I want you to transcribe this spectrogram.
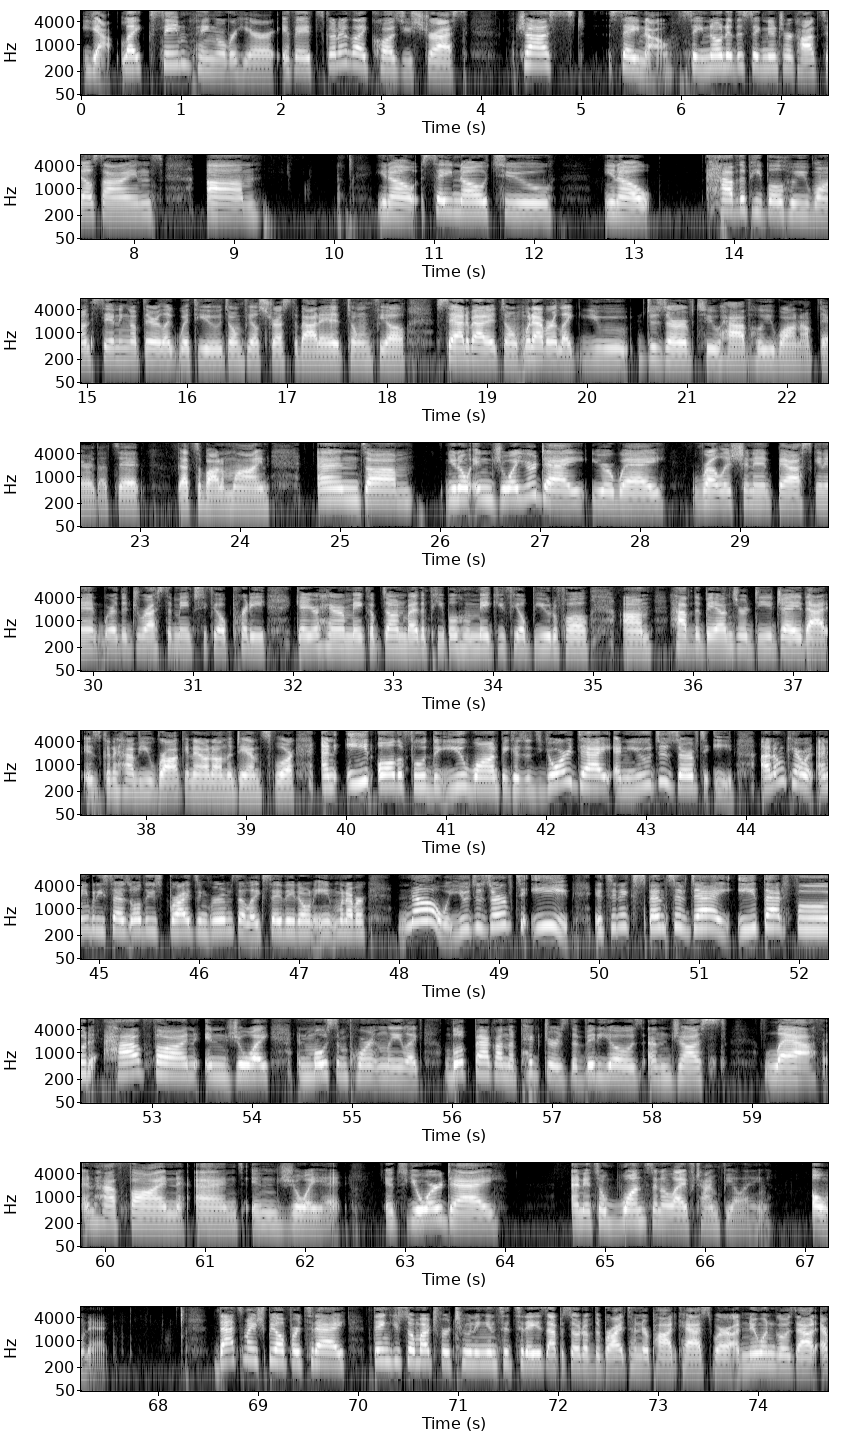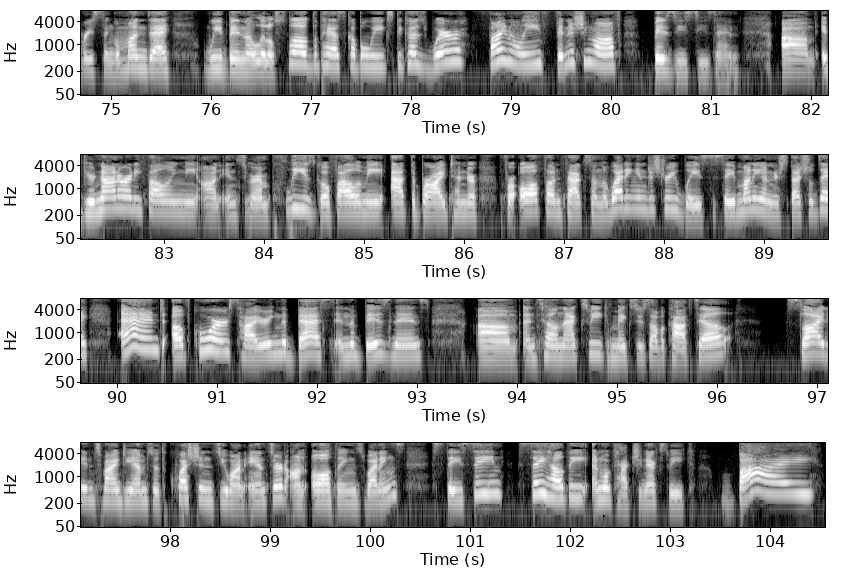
Yeah, like, same thing over here. If it's gonna like cause you stress, just say no. Say no to the signature cocktail signs. Um, you know, say no to, you know, have the people who you want standing up there like with you. Don't feel stressed about it. Don't feel sad about it. Don't whatever. Like you deserve to have who you want up there. That's it. That's the bottom line. And um, you know, enjoy your day your way relish in it, bask in it, wear the dress that makes you feel pretty, get your hair and makeup done by the people who make you feel beautiful, um, have the bands or DJ that is going to have you rocking out on the dance floor, and eat all the food that you want because it's your day and you deserve to eat. I don't care what anybody says, all these brides and grooms that like say they don't eat whatever. No, you deserve to eat. It's an expensive day. Eat that food, have fun, enjoy, and most importantly, like look back on the pictures, the videos, and just just laugh and have fun and enjoy it. It's your day and it's a once in a lifetime feeling. Own it. that's my spiel for today. Thank you so much for tuning into today's episode of the Bride Tender podcast, where a new one goes out every single Monday. We've been a little slow the past couple weeks because we're finally finishing off busy season. Um, if you're not already following me on Instagram, please go follow me at the Bride Tender for all fun facts on the wedding industry, ways to save money on your special day, and of course, hiring the best in the business. Um, until next week, mix yourself a cocktail Slide into my DMs with questions you want answered on all things weddings. Stay sane, stay healthy, and we'll catch you next week. Bye.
